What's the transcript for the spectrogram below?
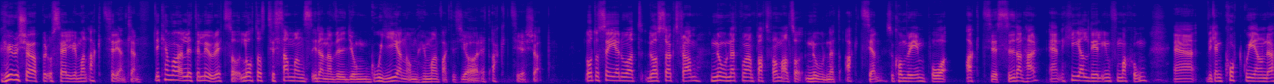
Hur köper och säljer man aktier egentligen? Det kan vara lite lurigt, så låt oss tillsammans i denna videon gå igenom hur man faktiskt gör ett aktieköp. Låt oss säga då att du har sökt fram Nordnet på vår plattform, alltså Nordnet-aktien. Så kommer du in på aktiesidan här. En hel del information. Eh, vi kan kort gå igenom det.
